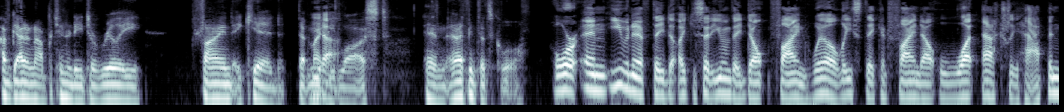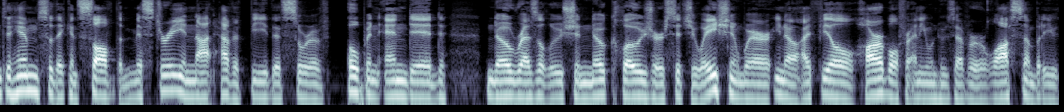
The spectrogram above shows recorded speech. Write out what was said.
I've got an opportunity to really find a kid that might yeah. be lost, and, and I think that's cool. Or and even if they like you said, even if they don't find Will, at least they can find out what actually happened to him, so they can solve the mystery and not have it be this sort of open-ended no resolution, no closure situation where, you know, I feel horrible for anyone who's ever lost somebody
